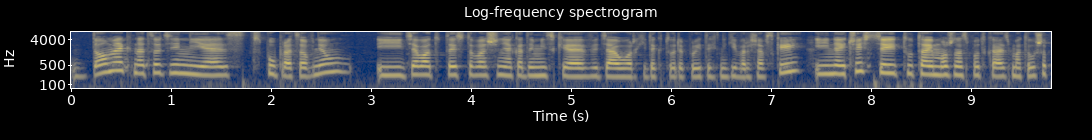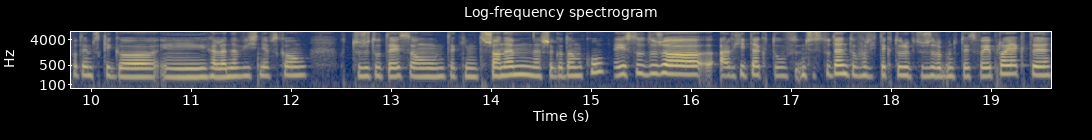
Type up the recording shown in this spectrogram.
Domek na co dzień jest współpracownią i działa tutaj Stowarzyszenie Akademickie Wydziału Architektury Politechniki Warszawskiej. I najczęściej tutaj można spotkać Mateusza Potemskiego i Helenę Wiśniewską, którzy tutaj są takim trzonem naszego domku. Jest tu dużo architektów, czy studentów architektury, którzy robią tutaj swoje projekty.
